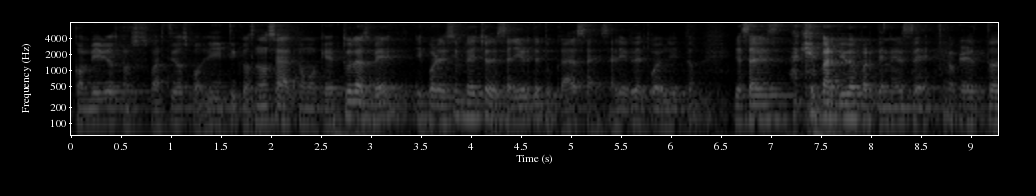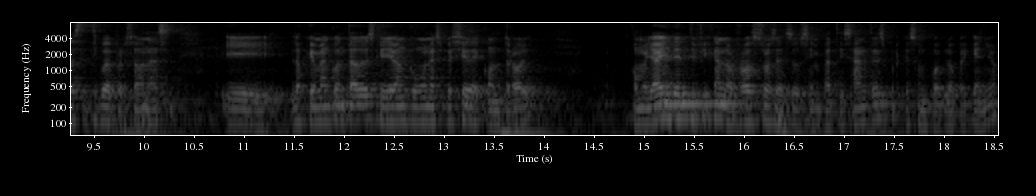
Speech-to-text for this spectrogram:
convivios con sus partidos políticos, ¿no? O sea, como que tú las ves y por el simple hecho de salir de tu casa, de salir del pueblito, ya sabes a qué partido pertenece todo este tipo de personas. Y lo que me han contado es que llevan como una especie de control, como ya identifican los rostros de sus simpatizantes, porque es un pueblo pequeño,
